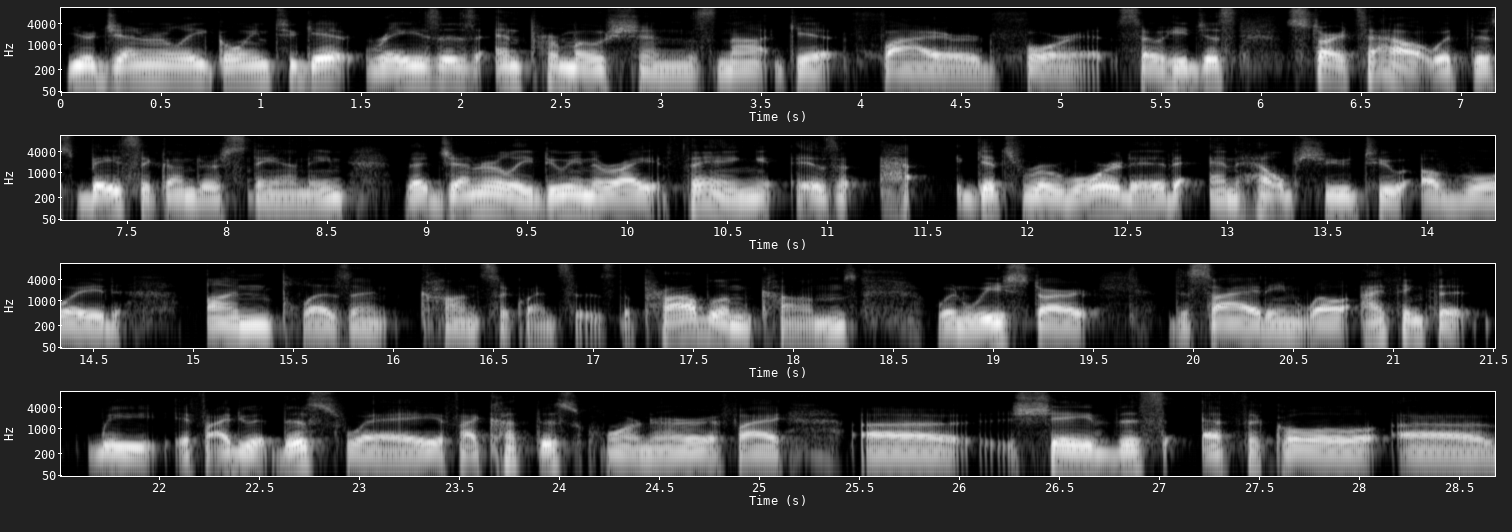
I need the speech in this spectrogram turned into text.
you're generally going to get raises and promotions, not get fired for it. So he just starts out with this basic understanding that generally doing the right thing is gets rewarded and helps you to avoid unpleasant consequences. The problem comes when we start deciding, well, I think that we, if I do it this way, if I cut this corner, if I uh, shave this ethical uh,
